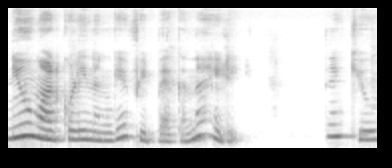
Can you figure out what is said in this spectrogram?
ನೀವು ಮಾಡ್ಕೊಳ್ಳಿ ನನಗೆ ಫೀಡ್ಬ್ಯಾಕನ್ನು ಹೇಳಿ. Thank you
